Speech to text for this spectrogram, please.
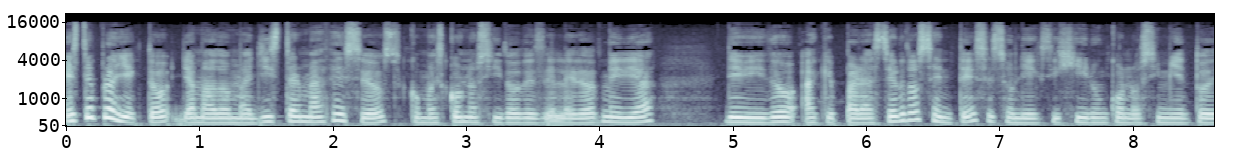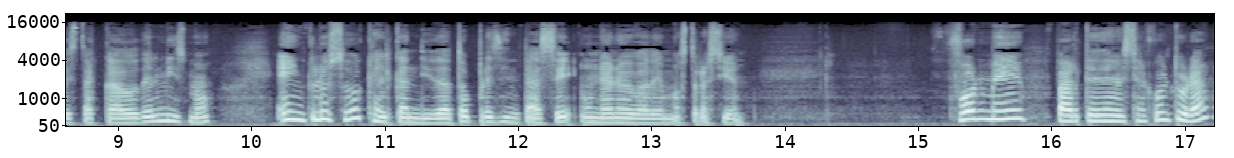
Este proyecto, llamado Magister Mathesios, como es conocido desde la Edad Media, debido a que para ser docente se solía exigir un conocimiento destacado del mismo e incluso que el candidato presentase una nueva demostración. Forme parte de nuestra cultura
